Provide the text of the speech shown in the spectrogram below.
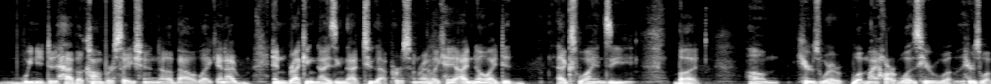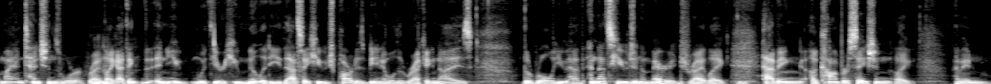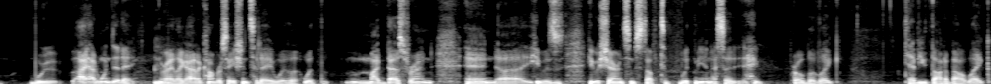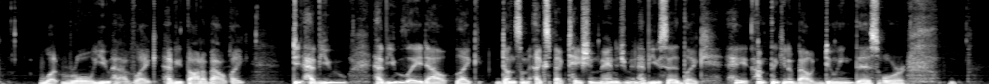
we need to have a conversation about like and I and recognizing that to that person, right? Like, hey, I know I did X, Y, and Z, but um, here's where what my heart was. Here, what here's what my intentions were. Right. Like I think, and you with your humility, that's a huge part is being able to recognize the role you have, and that's huge in a marriage, right? Like having a conversation. Like, I mean. We, I had one today, right? Like I had a conversation today with with my best friend, and uh, he was he was sharing some stuff to, with me, and I said, "Hey, bro, but like, have you thought about like what role you have? Like have you thought about like do, have you have you laid out like done some expectation management? Have you said like hey i'm thinking about doing this or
